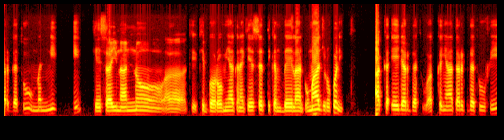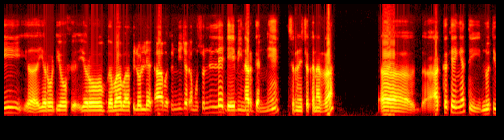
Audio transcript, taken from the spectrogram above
argatu uummanni keessaa naannoo kibba Oromiyaa kana keessatti kan beelaan dhumaa jiru kun akka eeda argatu akka nyaata argatuu fi yeroo dhiyoo yeroo gabaabaa fi lolli dhaabatu inni jedhamu sunillee deebiin argannee sirnicha kanarraa. Akka keenyatti nuti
